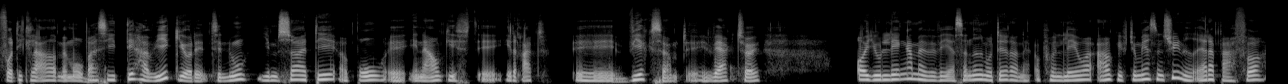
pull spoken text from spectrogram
får det klaret, man må mm. bare sige, det har vi ikke gjort indtil nu, jamen så er det at bruge øh, en afgift øh, et ret øh, mm. virksomt øh, værktøj. Og jo længere man bevæger sig ned i modellerne og på en lavere afgift, jo mere sandsynlighed er der bare for,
